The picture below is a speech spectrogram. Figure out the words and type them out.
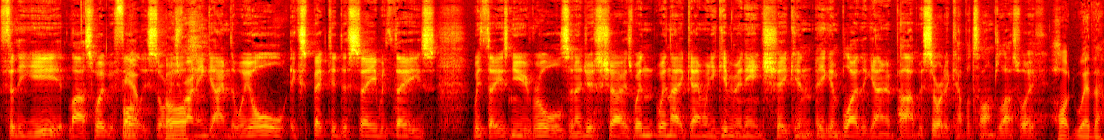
for the year last week. We finally Yep. saw his Oh. running game that we all expected to see with these with these new rules, and it just shows when when that game when you give him an inch, he can he can blow the game apart. We saw it a couple of times last week. Hot weather.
